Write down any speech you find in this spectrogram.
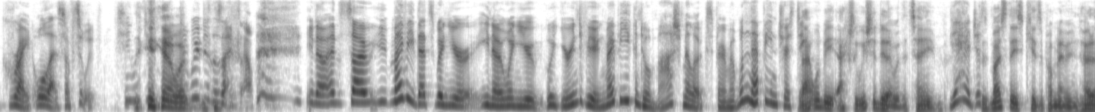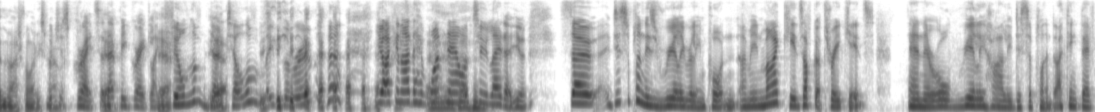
great, all that stuff. So we, do, Yeah, well- we do the same stuff, you know, and so you, maybe that's when you're, you know, when you when you're interviewing, maybe you can do a marshmallow experiment. Wouldn't that be interesting? that would be actually we should do that with the team. yeah, just Because most of these kids have probably never even heard of the marshmallow experiment. which is great. So Yeah. that'd be great. Like Yeah. film them, don't tell them, leave the room. yeah, I can either have one now or two later. You know, so discipline is really, really important. I mean, my kids, I've got three kids, and they're all really highly disciplined. I think they've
